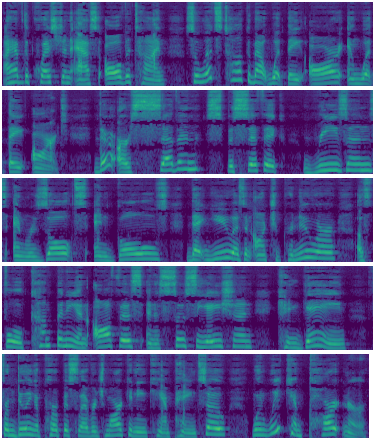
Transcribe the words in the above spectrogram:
I have the question asked all the time. So let's talk about what they are and what they aren't. There are seven specific reasons and results and goals that you as an entrepreneur, a full company, an office, an association can gain from doing a purpose leverage marketing campaign. So when we can partner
